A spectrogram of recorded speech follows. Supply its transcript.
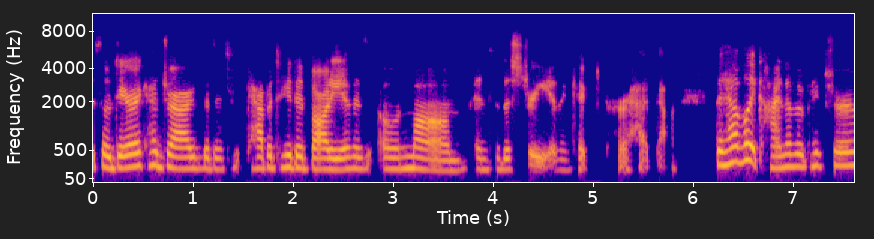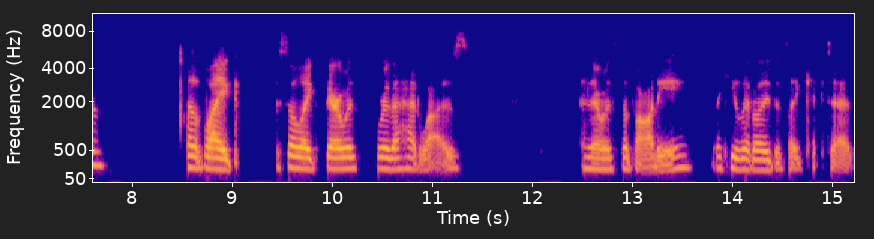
so Derek had dragged the decapitated body of his own mom into the street and then kicked her head down. They have like kind of a picture of like, so like there was where the head was, and there was the body. Like he literally just like kicked it.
